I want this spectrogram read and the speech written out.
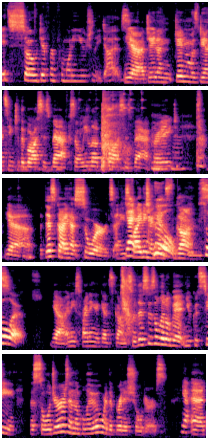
it's so different from what he usually does. Yeah, Jayden Jayden was dancing to the boss's back, so we love the boss's back, right? Mm-hmm. Yeah, but this guy has swords and he's Yeah, fighting against guns. Swords. Yeah, and he's fighting against guns. So this is a little bit. And you could see the soldiers in the blue were the British soldiers, Yeah. and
